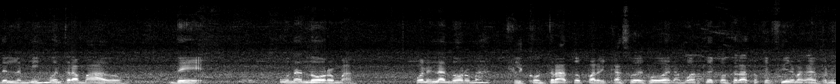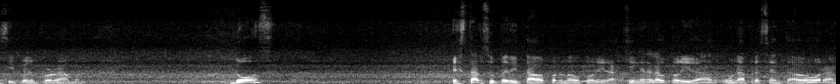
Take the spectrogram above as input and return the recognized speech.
del mismo entramado de una norma, ¿cuál es la norma? El contrato, para el caso del juego de la muerte, el contrato que firman al principio del programa. Dos, estar supeditado por una autoridad. ¿Quién era la autoridad? Una presentadora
